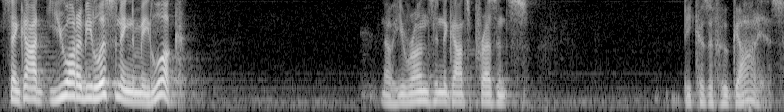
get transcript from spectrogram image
saying, God, you ought to be listening to me. Look. No, he runs into God's presence because of who God is.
